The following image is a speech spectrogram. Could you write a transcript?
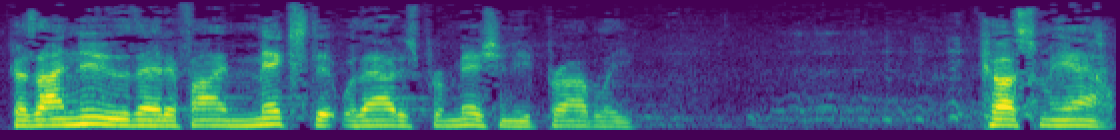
Because I knew that if I mixed it without his permission, he'd probably cuss me out.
